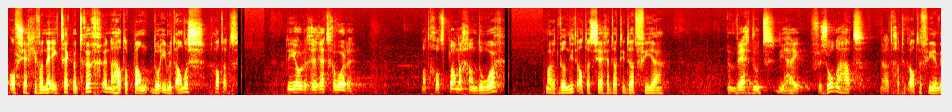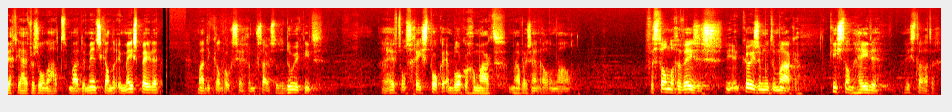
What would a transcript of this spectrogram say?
Of zeg je van nee, ik trek me terug. En dan had dat plan door iemand anders had het de Joden gered geworden. Want Gods plannen gaan door. Maar het wil niet altijd zeggen dat hij dat via een weg doet die hij verzonnen had. Nou, het gaat natuurlijk altijd via een weg die hij verzonnen had. Maar de mens kan erin meespelen. Maar die kan ook zeggen, luister, dat doe ik niet. Hij heeft ons geen stokken en blokken gemaakt. Maar wij zijn allemaal verstandige wezens die een keuze moeten maken. Kies dan heden, staat er.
